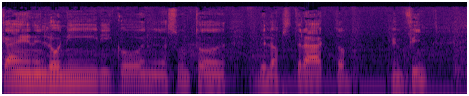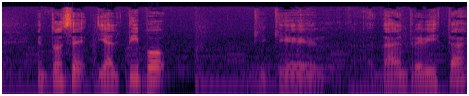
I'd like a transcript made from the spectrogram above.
caen en lo onírico, en el asunto de lo abstracto, en fin. Entonces, y al tipo que, que da entrevistas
